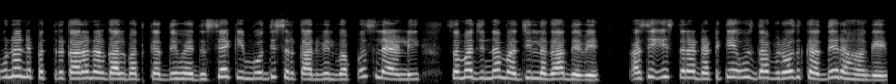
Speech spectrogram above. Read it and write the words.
ਉਹਨਾਂ ਨੇ ਪੱਤਰਕਾਰਾਂ ਨਾਲ ਗੱਲਬਾਤ ਕਰਦੇ ਹੋਏ ਦੱਸਿਆ ਕਿ ਮੋਦੀ ਸਰਕਾਰ ਬਿੱਲ ਵਾਪਸ ਲੈਣ ਲਈ ਸਮਾਂ ਜਿੰਨਾ ਮਰਜ਼ੀ ਲਗਾ ਦੇਵੇ। ਅਸੀਂ ਇਸ ਤਰ੍ਹਾਂ ਡਟ ਕੇ ਉਸ ਦਾ ਵਿਰੋਧ ਕਰਦੇ ਰਹਾਂਗੇ।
